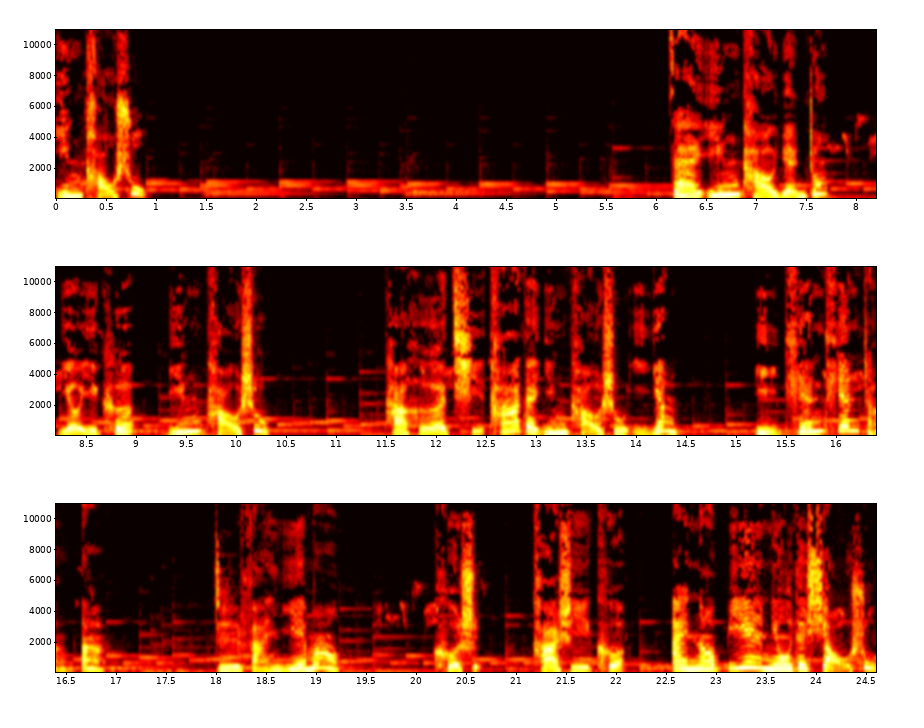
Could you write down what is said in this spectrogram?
樱桃树》。在樱桃园中有一棵樱桃树，它和其他的樱桃树一样。一天天长大，枝繁叶茂。可是，它是一棵爱闹别扭的小树，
